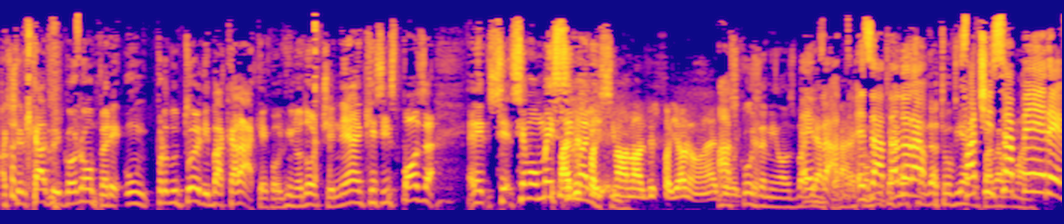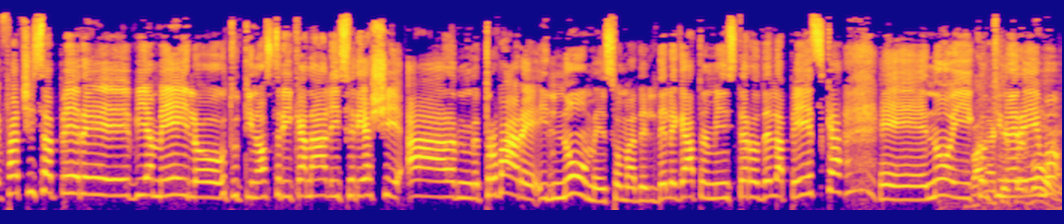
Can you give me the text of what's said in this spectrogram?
ha cercato di corrompere un produttore di baccalà che col vino dolce neanche si sposa. E si- siamo Ma messi Vespa- malissimo. No, no, il Vespaiolo non è Ah, dolce. scusami, ho sbagliato. Esatto, Eh, esatto. Allora facci sapere, facci sapere via mail o tutti i nostri canali se riesci a mm, trovare il nome insomma, del delegato del Ministero della Pesca e noi Vale anche per continueremo.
